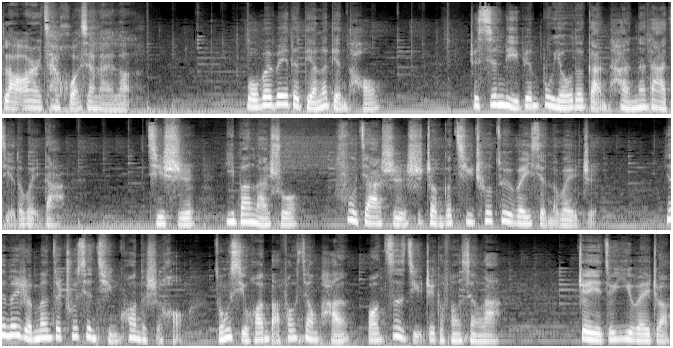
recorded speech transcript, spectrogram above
老二才活下来了。我微微的点了点头，这心里便不由得感叹那大姐的伟大。其实一般来说，副驾驶是整个汽车最危险的位置，因为人们在出现情况的时候。总喜欢把方向盘往自己这个方向拉，这也就意味着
